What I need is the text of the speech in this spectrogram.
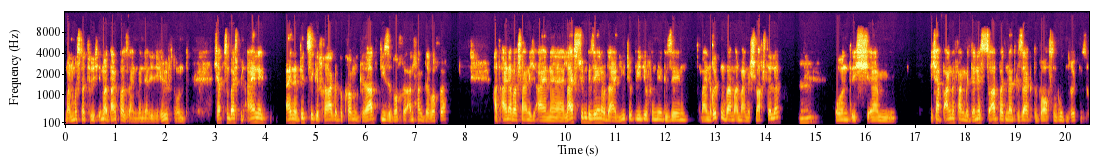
man muss natürlich immer dankbar sein, wenn der dir hilft. Und ich habe zum Beispiel eine, eine witzige Frage bekommen, gerade diese Woche, Anfang der Woche. Hat einer wahrscheinlich einen Livestream gesehen oder ein YouTube-Video von mir gesehen. Mein Rücken war mal meine Schwachstelle. Mhm. Und ich, ähm, ich habe angefangen mit Dennis zu arbeiten und er hat gesagt, du brauchst einen guten Rücken so.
